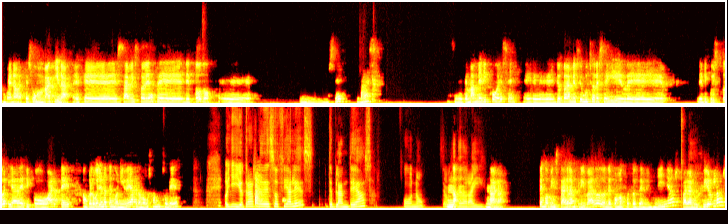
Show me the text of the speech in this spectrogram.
Bueno, es que es un máquina, es que sabe historias de, de todo. Eh, y no sé, ¿qué más? Así de tema médico ese. Eh, yo también soy mucho de seguir de, de tipo historia, de tipo arte, aunque luego yo no tengo ni idea, pero me gusta mucho leer. Oye, ¿y otras redes sociales te planteas o no? Te vas a No. quedar ahí. No, no. Tengo mi Instagram privado donde pongo fotos de mis niños para lucirlos.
